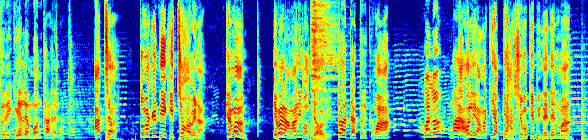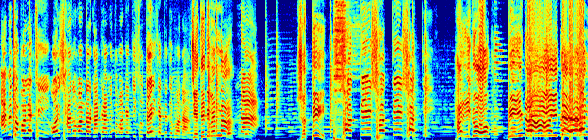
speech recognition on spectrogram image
তুরি গেলে মন থাকে না। আচ্ছা তোমাকে দিয়ে কিচ্ছু হবে না। কেমন? এবার আমারই বলতে হবে। তোরটা তুই কর। মা বলো। মা। তাহলে আমাকে আপনি হাসি মুখে বিদায় দেন মা। আমি তো বলেছি ওই সানুবান্দার ঘাটে আমি তোমাকে কিছুতেই যেতে দেব না। যেতে দিবেন না? না। সত্যি? সত্যি সত্যি সত্যি। হাই গো বিদায় দেন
